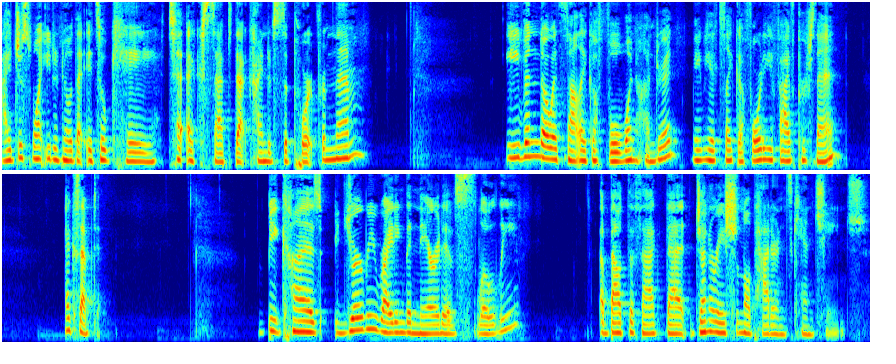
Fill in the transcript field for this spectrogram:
I just want you to know that it's okay to accept that kind of support from them even though it's not like a full 100, maybe it's like a 45%, accept it. Because you're rewriting the narrative slowly about the fact that generational patterns can change.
